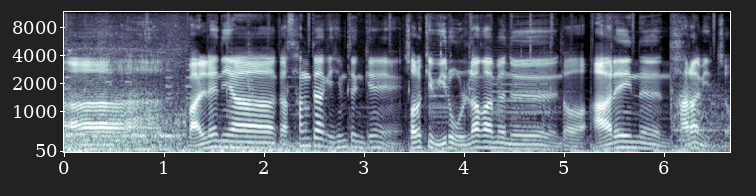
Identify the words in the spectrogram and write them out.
아 말레니아가 상대하기 힘든 게 저렇게 위로 올라가면은 저 아래에 있는 바람이 있죠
